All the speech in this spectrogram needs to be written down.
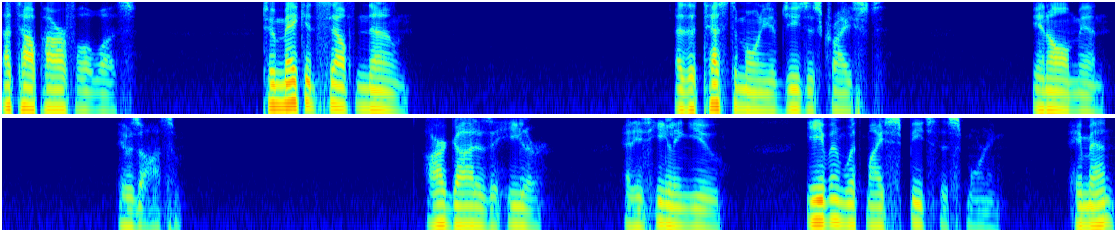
That's how powerful it was. To make itself known as a testimony of Jesus Christ in all men. It was awesome. Our God is a healer, and He's healing you, even with my speech this morning. Amen.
